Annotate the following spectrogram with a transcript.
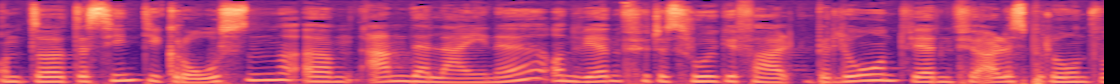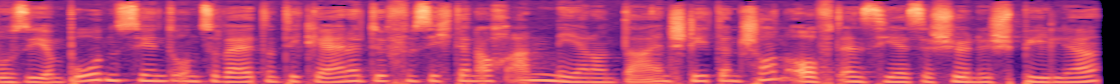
Und äh, das sind die Großen ähm, an der Leine und werden für das ruhige Verhalten belohnt, werden für alles belohnt, wo sie am Boden sind und so weiter. Und die Kleinen dürfen sich dann auch annähern. Und da entsteht dann schon oft ein sehr, sehr schönes Spiel, ja.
